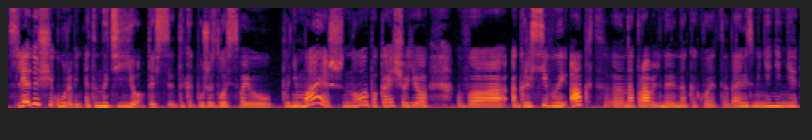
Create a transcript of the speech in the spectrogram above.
Следующий уровень — это нытье. То есть ты как бы уже злость свою понимаешь, но пока еще ее в агрессивный акт, э, направленный на какое-то да, изменение, не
